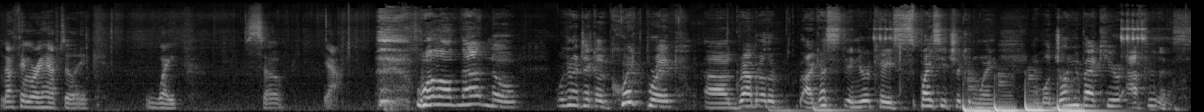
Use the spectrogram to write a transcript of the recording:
Nothing where I have to like wipe. So yeah. Well, on that note, we're gonna take a quick break, uh, grab another, I guess in your case, spicy chicken wing, and we'll join you back here after this.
